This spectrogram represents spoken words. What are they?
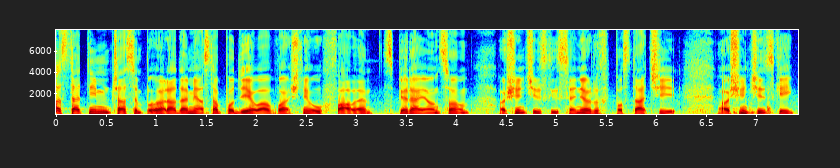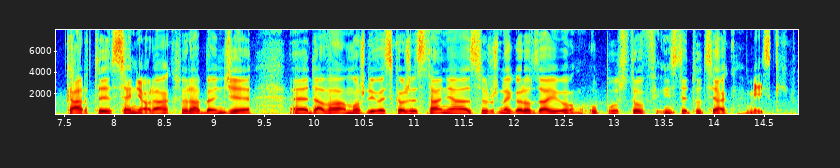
ostatnim czasem Rada Miasta podjęła właśnie uchwałę wspierającą oświęcimskich seniorów w postaci oświęcimskiej karty seniora, która będzie e, dawała możliwość skorzystania z różnego rodzaju upustów w instytucjach miejskich.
